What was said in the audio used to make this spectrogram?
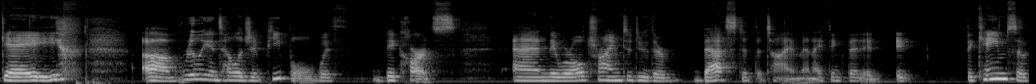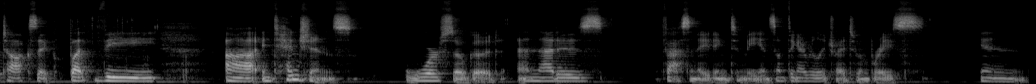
gay um, really intelligent people with big hearts and they were all trying to do their best at the time and i think that it, it became so toxic but the uh, intentions were so good and that is fascinating to me and something i really tried to embrace in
